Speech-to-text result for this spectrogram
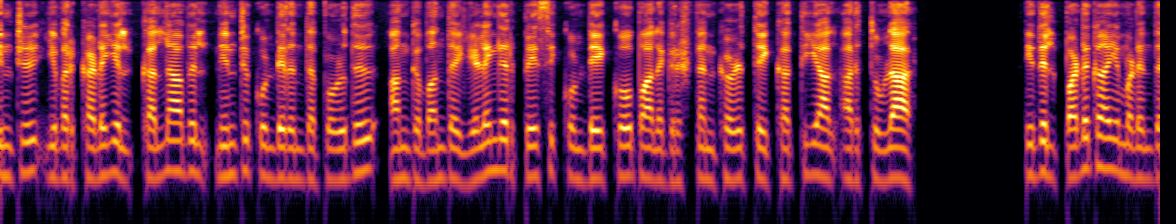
இன்று இவர் கடையில் கல்லாவில் நின்று கொண்டிருந்த பொழுது அங்கு வந்த இளைஞர் பேசிக்கொண்டே கோபாலகிருஷ்ணன் கழுத்தை கத்தியால் அறுத்துள்ளார். இதில் படுகாயமடைந்த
